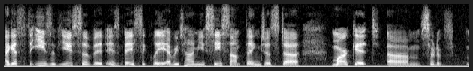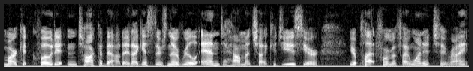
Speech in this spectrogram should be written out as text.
I guess the ease of use of it is basically every time you see something, just uh, market, um, sort of market quote it and talk about it. I guess there's no real end to how much I could use your your platform if I wanted to, right?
